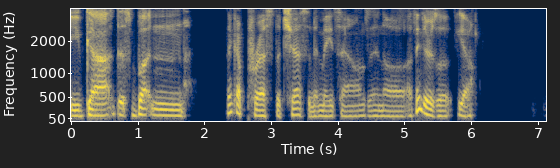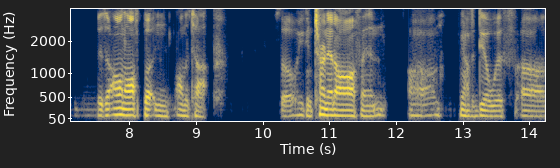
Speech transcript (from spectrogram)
You've got this button. I think I pressed the chest and it made sounds. And uh, I think there's a, yeah, there's an on off button on the top. So you can turn it off and um, you have to deal with uh,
